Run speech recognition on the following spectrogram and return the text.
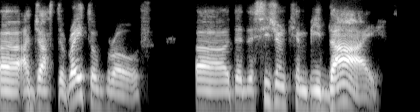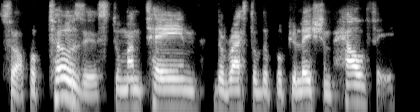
uh, adjust the rate of growth. Uh, the decision can be die, so apoptosis, to maintain the rest of the population healthy,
